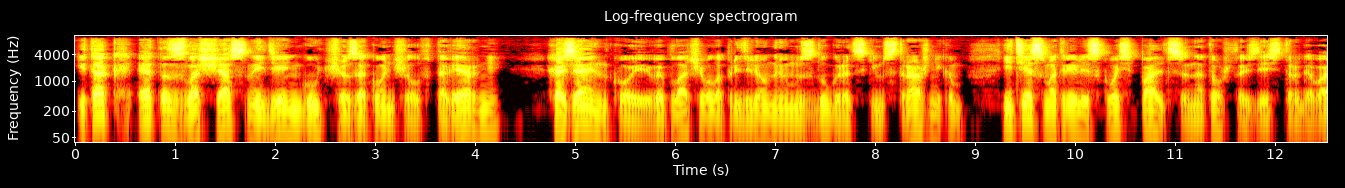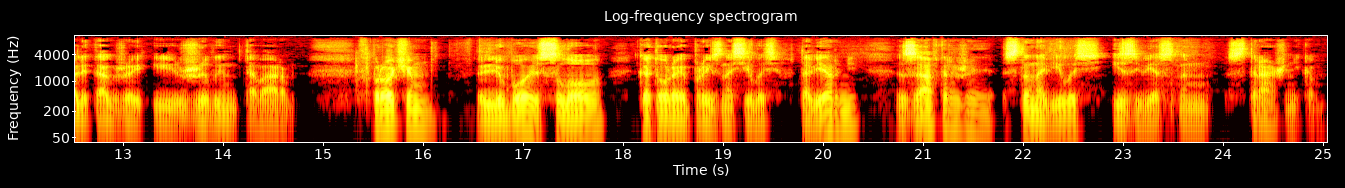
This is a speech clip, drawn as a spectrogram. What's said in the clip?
Итак, этот злосчастный день Гуччо закончил в таверне, хозяин кои выплачивал определенную мзду городским стражникам, и те смотрели сквозь пальцы на то, что здесь торговали также и живым товаром. Впрочем, любое слово, которое произносилось в таверне, завтра же становилось известным стражником.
